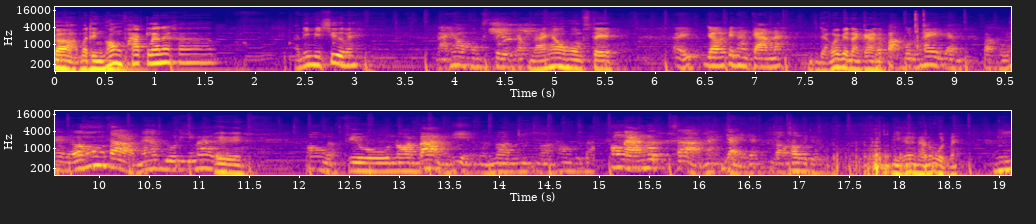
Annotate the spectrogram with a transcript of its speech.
ก็มาถึงห้องพักแล้วนะครับ อันนี้มีชื่อไหมนายห้องโฮมสเตย์ครับนายแห้วโฮมสเตย์ไอ้ยังไม่เป็นทางการนะยังไม่เป็นทางการเดี๋ยวปักบนให้ยังปักบนให้แต่ว่าห้องสะอาดนะครับดูดีมากเลเอย อห้องแบบฟิลนอนบ้านพี่เหมือนนอนนอนห้องที่บ้านห้องน้ำก็สะอาดนะใหญ่เลยลองเข้าไปดูมีเครื่องทำน้ำอุ่นไหมนี่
